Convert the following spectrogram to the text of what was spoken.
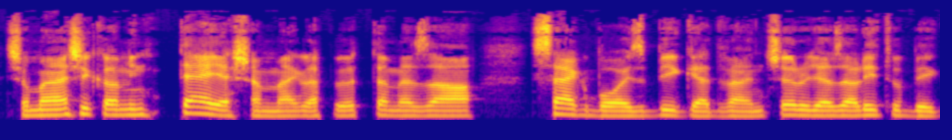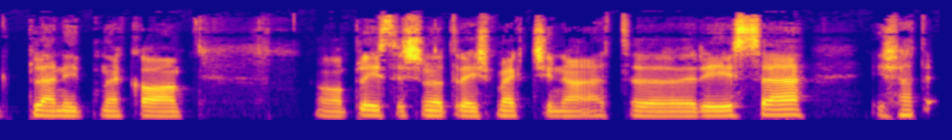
És a másik, amin teljesen meglepődtem, ez a Sackboys Big Adventure, ugye ez a Little Big Planetnek a, a PlayStation 5-re is megcsinált része, és hát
